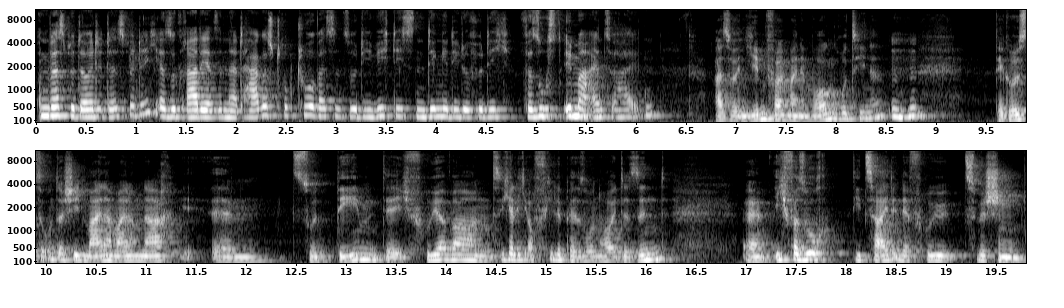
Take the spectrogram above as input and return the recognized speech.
Und was bedeutet das für dich? Also gerade jetzt in der Tagesstruktur, was sind so die wichtigsten Dinge, die du für dich versuchst immer einzuhalten? Also in jedem Fall meine Morgenroutine. Mhm. Der größte Unterschied meiner Meinung nach ähm, zu dem, der ich früher war und sicherlich auch viele Personen heute sind, äh, ich versuche die Zeit in der Früh zwischen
